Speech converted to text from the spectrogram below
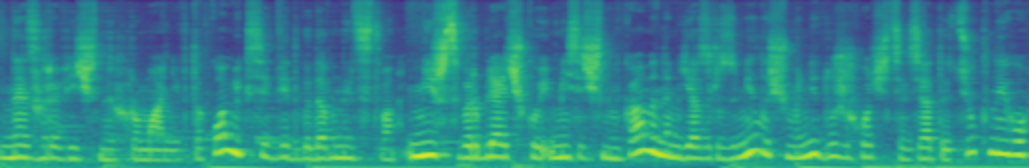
не з графічних романів та коміксів від видавництва. Між сверблячкою і місячним каменем я зрозуміла, що мені дуже хочеться взяти цю книгу.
